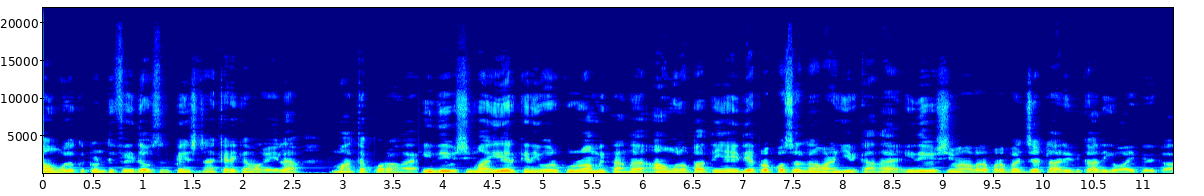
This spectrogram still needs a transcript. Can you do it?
அவங்களுக்கு டுவெண்ட்டி ஃபைவ் தௌசண்ட் பென்ஷனாக கிடைக்கும் வகையில் மாற்ற போகிறாங்க இது விஷயமா ஏற்கனவே ஒரு குழு அமைத்தாங்க. அவங்களும் பார்த்தீங்கன்னா இதே ப்ரப்போசல் தான் வழங்கியிருக்காங்க. இது விஷயமா வரப்போகிற பட்ஜெட்டில் அறிவிக்க அதிக வாய்ப்பு இருக்கா?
